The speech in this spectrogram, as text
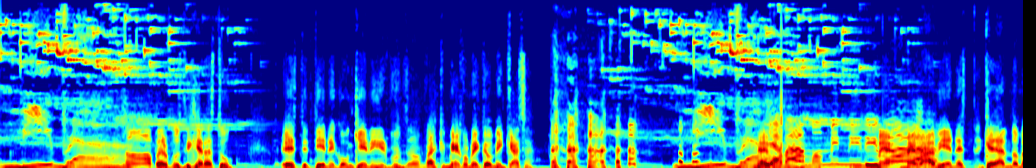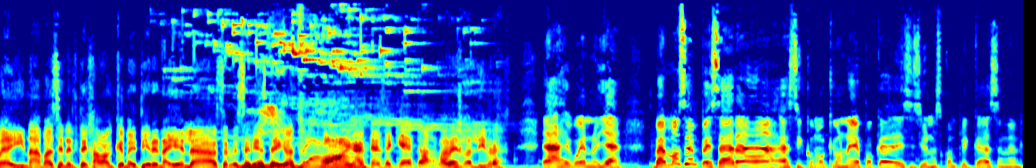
Libra. No, pero pues dijeras tú, este tiene con quién ir, pues no, mejor me quedo en mi casa. Libra. Me- Ya vamos, mini Me, diva. me va bien quedándome ahí nada más en el tejabán que me tienen ahí en la cervecería Azteca. Libra. Oiga, estése quieta, a ver las libras. Ay, bueno, ya. Vamos a empezar a, así como que una época de decisiones complicadas en el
